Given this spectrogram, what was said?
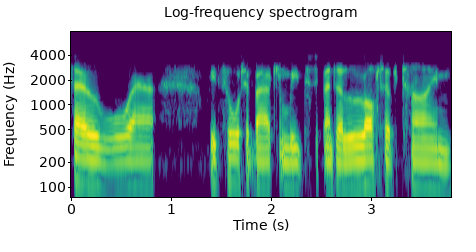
so uh, we thought about and we've spent a lot of time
